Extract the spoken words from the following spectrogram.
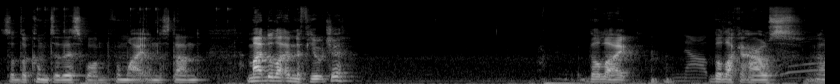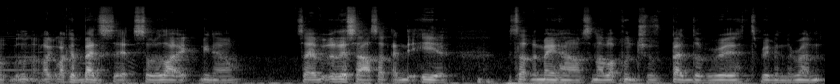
So they'll come to this one, from what I understand. I might do that in the future. Build like, build like a house, like like a bed sit. So like you know, say this house, I'd end it here. It's like the main house, and I've got a bunch of beds over here to bring in the rent.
